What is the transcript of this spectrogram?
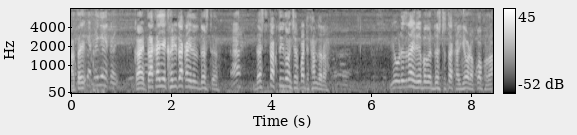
आता काय? टाकायचे खडी टाकायचं डस्ट डस्ट टाकतोय दोन चार पाटे थांब जरा. एवढंच राहिले बघा डस्ट टाकायची एवढा कोपरा.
